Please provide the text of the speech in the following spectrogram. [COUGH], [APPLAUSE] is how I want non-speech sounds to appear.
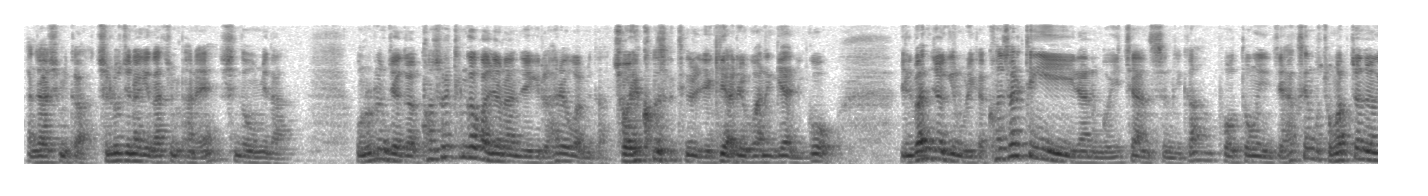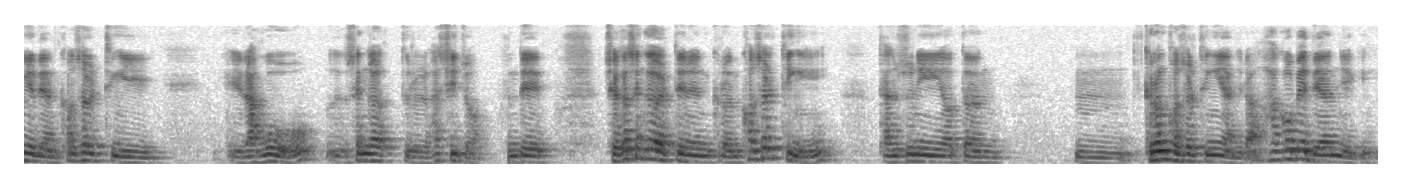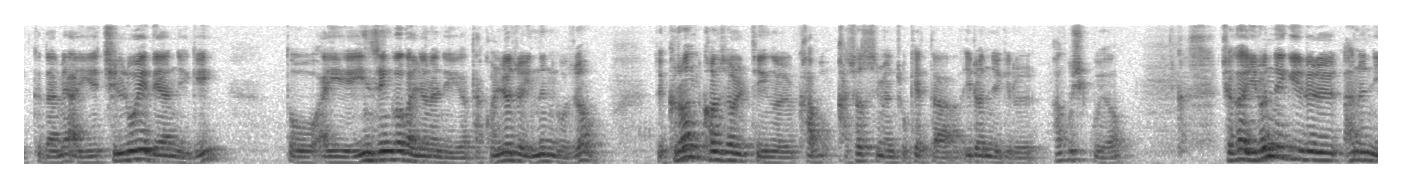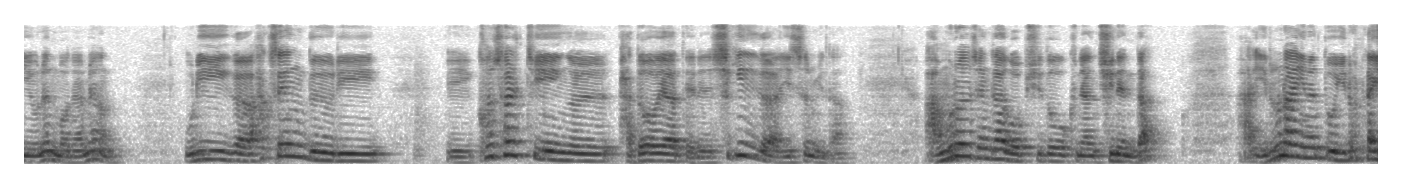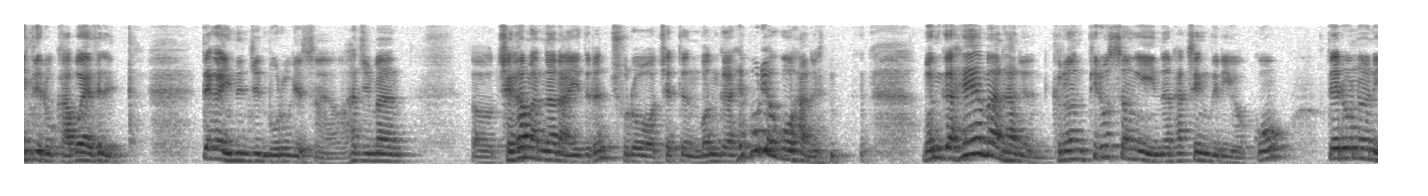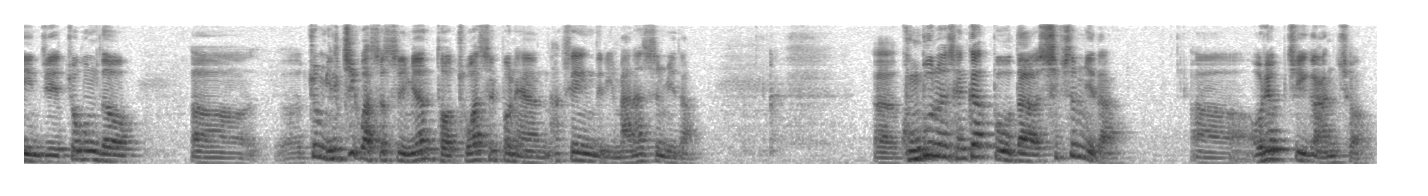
안녕하십니까. 진로진학의 나침판의 신동우입니다. 오늘은 제가 컨설팅과 관련한 얘기를 하려고 합니다. 저의 [LAUGHS] 컨설팅을 얘기하려고 하는 게 아니고 일반적인 우리가 컨설팅이라는 거 있지 않습니까? 보통 이제 학생부 종합전형에 대한 컨설팅이라고 생각들을 하시죠. 근데 제가 생각할 때는 그런 컨설팅이 단순히 어떤 음, 그런 컨설팅이 아니라 학업에 대한 얘기, 그 다음에 아이의 진로에 대한 얘기, 또 아이의 인생과 관련한 얘기가 다 걸려져 있는 거죠. 그런 컨설팅을 가, 가셨으면 좋겠다 이런 얘기를 하고 싶고요. 제가 이런 얘기를 하는 이유는 뭐냐면 우리가 학생들이 이 컨설팅을 받아야 되는 시기가 있습니다. 아무런 생각 없이도 그냥 지낸다? 아, 이런 아이는 또 이런 아이대로 가봐야 될 때가 있는지는 모르겠어요. 하지만 어, 제가 만난 아이들은 주로 어쨌든 뭔가 해보려고 하는, [LAUGHS] 뭔가 해야만 하는 그런 필요성이 있는 학생들이었고, 때로는 이제 조금 더, 어, 어, 좀 일찍 왔었으면 더 좋았을 뻔한 학생들이 많았습니다. 어, 공부는 생각보다 쉽습니다. 어, 어렵지가 않죠.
